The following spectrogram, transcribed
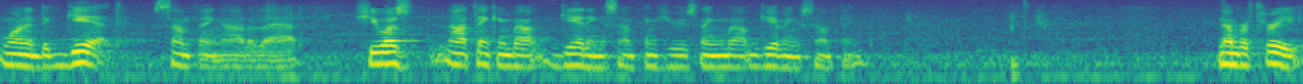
wanted to get something out of that. She was not thinking about getting something, she was thinking about giving something. Number three,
